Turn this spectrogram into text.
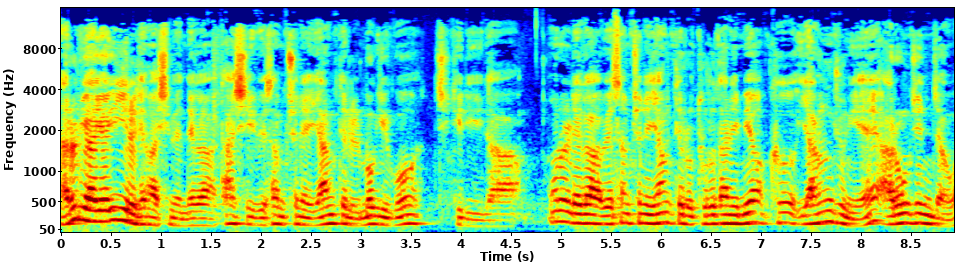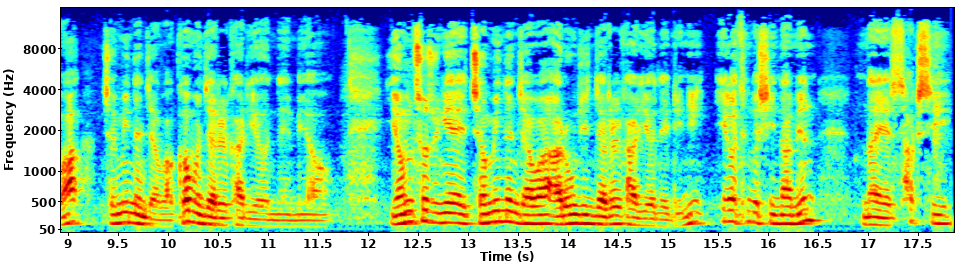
나를 위하여 이 일을 행하시면 내가 다시 외삼촌의 양떼를 먹이고 지키리이다. 오늘 내가 외삼촌의 양떼로 두루 다니며 그 양 중에 아롱진 자와 점 있는 자와 검은 자를 가리어내며 염소 중에 점 있는 자와 아롱진 자를 가리어내리니 이 같은 것이 나면 나의 삭시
